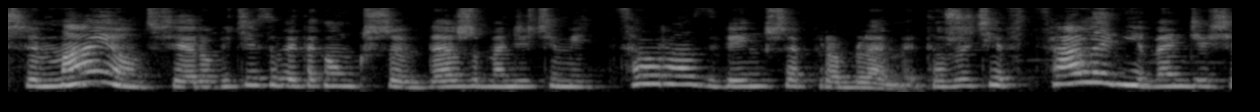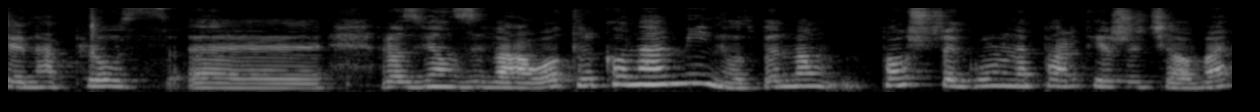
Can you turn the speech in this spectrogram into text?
trzymając się, robicie sobie taką krzywdę, że będziecie mieć coraz większe problemy. To życie wcale nie będzie się na plus e, rozwiązywało, tylko na minus. Będą poszczególne partie życiowe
